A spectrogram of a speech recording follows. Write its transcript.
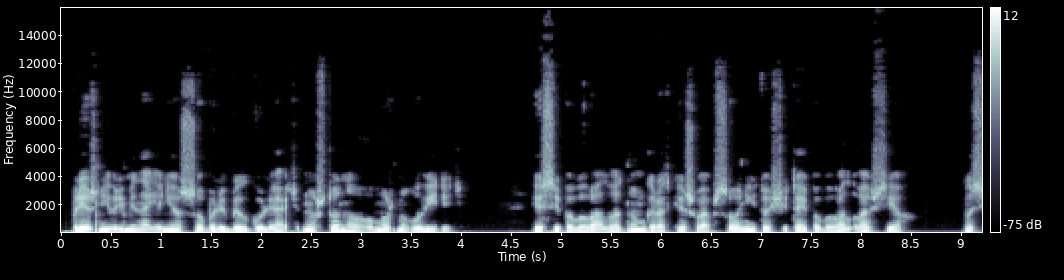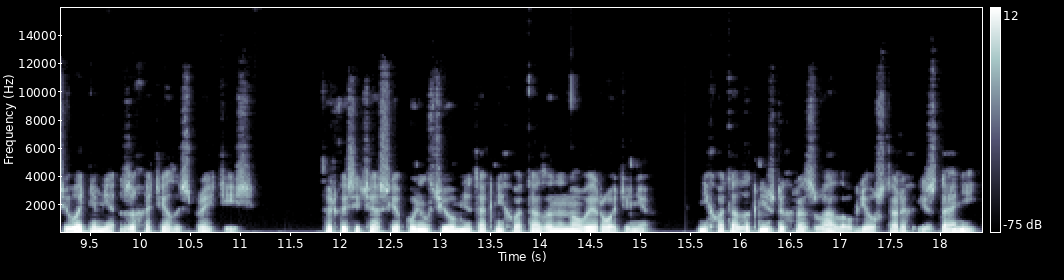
В прежние времена я не особо любил гулять, но что нового можно увидеть? Если побывал в одном городке Швабсонии, то, считай, побывал во всех. Но сегодня мне захотелось пройтись. Только сейчас я понял, чего мне так не хватало на новой родине. Не хватало книжных развалов, где у старых изданий,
